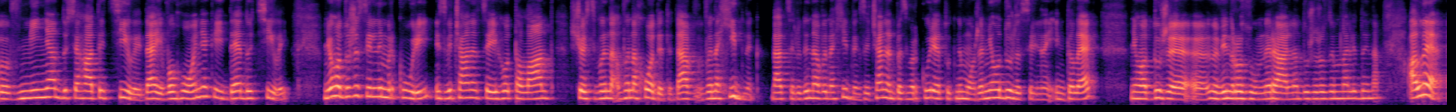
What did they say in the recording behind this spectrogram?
вміння досягати цілей, да, і вогонь, який йде до цілей. В нього дуже сильний Меркурій, і, звичайно, це його талант щось вина, винаходити, да? винахідник. Да? Це людина-винахідник. Звичайно, без Меркурія тут не може. В нього дуже сильний інтелект, в нього дуже е, ну, він розумний, реально дуже розумна людина. Але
